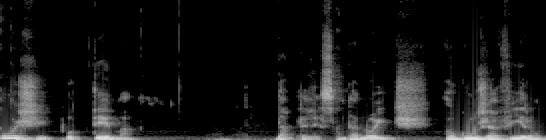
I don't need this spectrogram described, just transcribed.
Hoje, o tema da preleção da noite, alguns já viram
